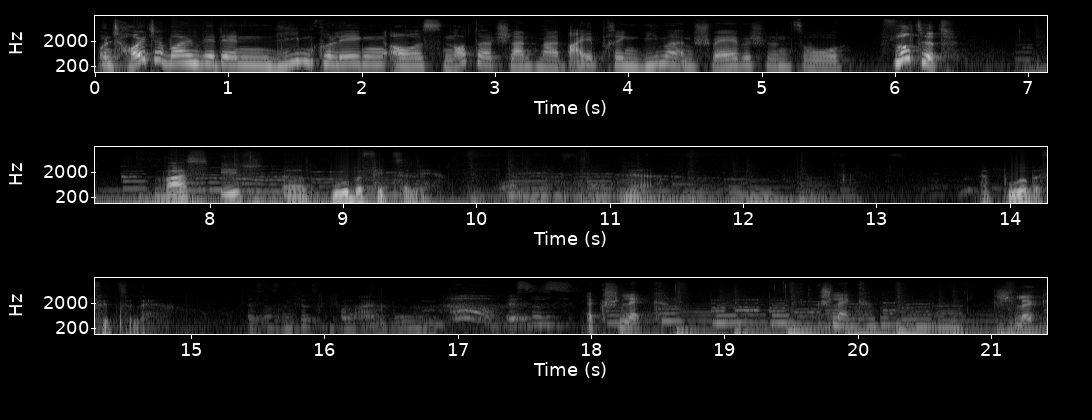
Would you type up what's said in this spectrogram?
Und heute wollen wir den lieben Kollegen aus Norddeutschland mal beibringen, wie man im Schwäbischen so flirtet. Was ist äh, Bubenfitzele? Ja. Ein Bubenfitzele. Das ist ein Fitzel von einem Buben. Ein Gschleck. Gschleck. Schleck.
